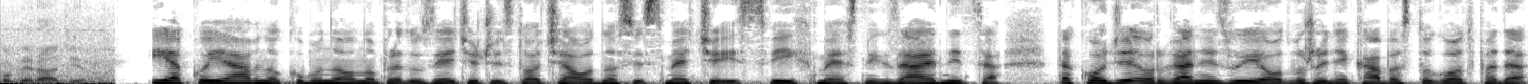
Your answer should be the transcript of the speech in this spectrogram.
Ko bi radio? Iako javno komunalno preduzeće čistoća odnosi smeće iz svih mesnih zajednica, također organizuje odvoženje kabastog otpada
